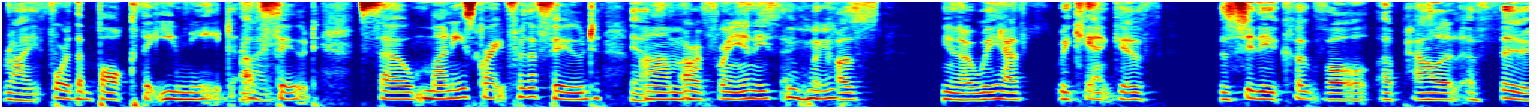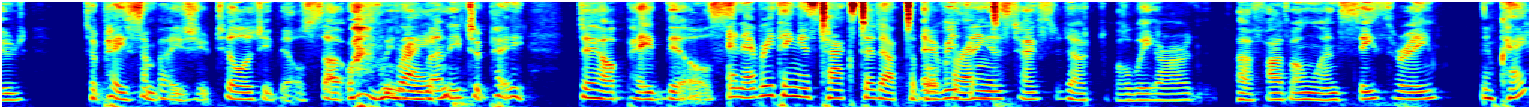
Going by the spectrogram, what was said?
right. for the bulk that you need right. of food. So money's great for the food yes. um, or for anything mm-hmm. because you know we have we can't give the city of Cookeville a pallet of food to pay somebody's utility bill. So we right. need money to pay to help pay bills. And everything is tax deductible. Everything correct? is tax deductible. We are uh, a 501c3 okay.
